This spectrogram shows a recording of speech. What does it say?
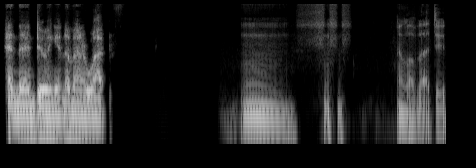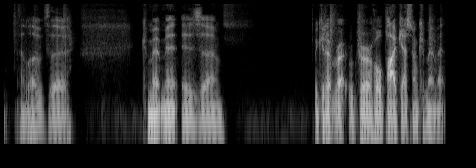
and then doing it no matter what. Mm. I love that, dude. I love the commitment is, um, we could have for a whole podcast on commitment.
